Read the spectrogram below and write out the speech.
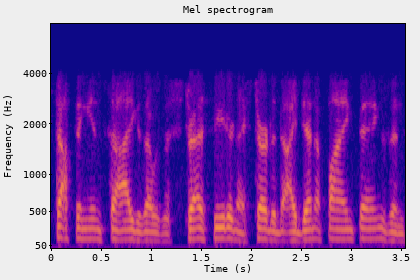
stuffing inside because I was a stress eater. And I started identifying things. And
